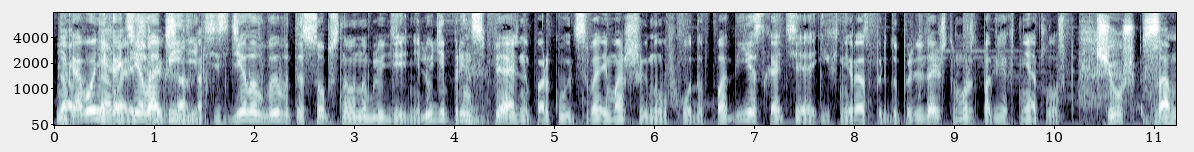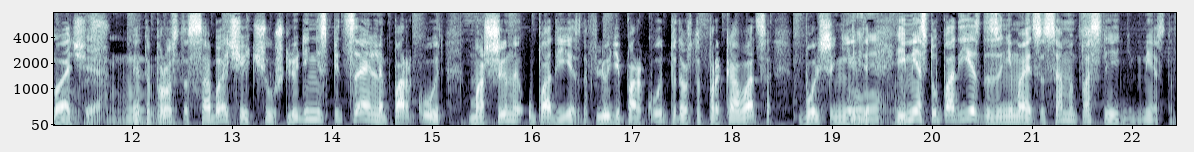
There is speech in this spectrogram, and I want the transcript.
Никого не хотел Александр. обидеть. Сделал вывод из собственного наблюдения. Люди принципиально паркуют свои машины у входа в подъезд, хотя их не раз предупреждали, что может подъехать неотложка. Чушь собачья. ну, это ну. просто собачья чушь. Люди не специально паркуют машины у подъездов. Люди паркуют, потому что парковаться больше негде. Не-не. И место у подъезда занимается самым последним местом.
